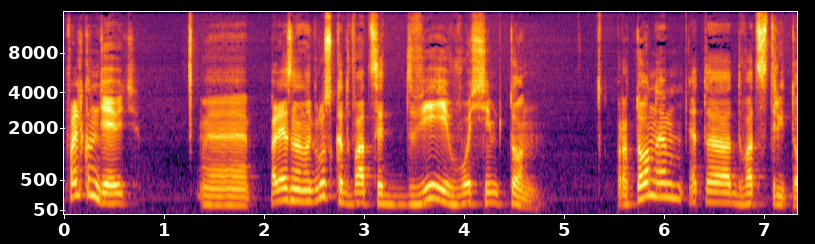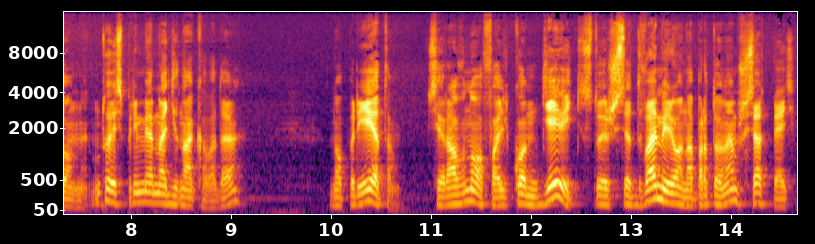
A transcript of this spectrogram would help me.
Falcon 9. Э, полезная нагрузка 22,8 тонн. Proton M это 23 тонны. Ну, то есть примерно одинаково, да? Но при этом все равно Falcon 9 стоит 62 миллиона, а Proton M 65.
